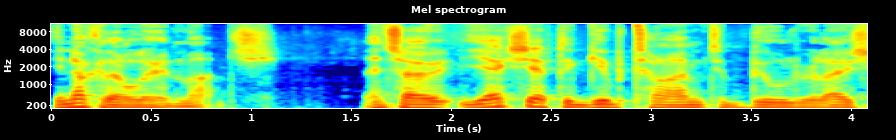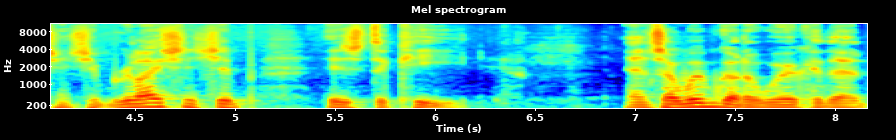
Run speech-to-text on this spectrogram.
You're not going to learn much. And so you actually have to give time to build relationship. Relationship is the key. And so we've got a worker that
